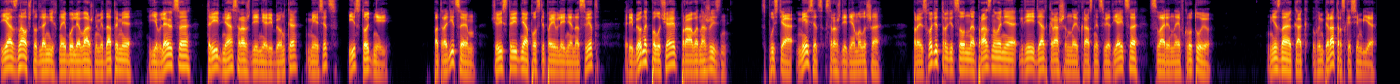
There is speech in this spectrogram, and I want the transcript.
я знал, что для них наиболее важными датами являются три дня с рождения ребенка, месяц и сто дней. По традициям, через три дня после появления на свет ребенок получает право на жизнь. Спустя месяц с рождения малыша происходит традиционное празднование, где едят крашенные в красный цвет яйца, сваренные вкрутую. Не знаю, как в императорской семье,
